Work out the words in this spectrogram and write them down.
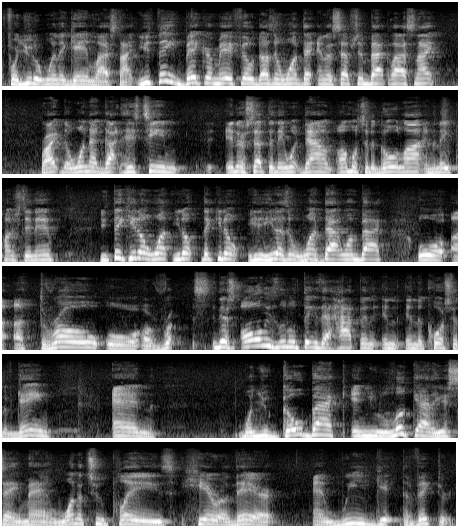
for you to win a game last night. You think Baker Mayfield doesn't want that interception back last night? Right? The one that got his team intercepted, they went down almost to the goal line and then they punched it in. You think he don't want you don't think you don't he, doesn't want mm-hmm. that one back or a, a throw or a, there's all these little things that happen in, in the course of the game and when you go back and you look at it, you're saying, man, one or two plays here or there and we get the victory.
